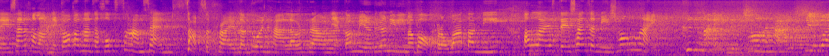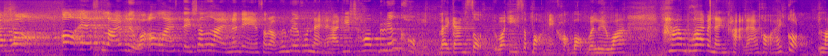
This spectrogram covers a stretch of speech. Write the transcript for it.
ตชันของเราเนี่ยก็กำลังจะครบ 3 0 0 0 0 0 Subscribe แล้วด้วยนะคะ แล้วเราเนี่ยก็มีเรื่องดีๆมาบอก เพราะว่าตอนนี้ Online Station จะมีช่องใหม่ขึ้นใหม่หนึ่งช่องนะคะ ชื่อว่าช่อง OS Live หรือว่า Online Station Live นั่นเองสำหรับเพื่อนๆคนไหนนะคะ ที่ชอบเรื่องของรายการสดหรือว่า e-sport เนี่ยขอบอกไว้เลยว่า ห้ามพลาดเป็นอันขาดนะคะขอให้กดไล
